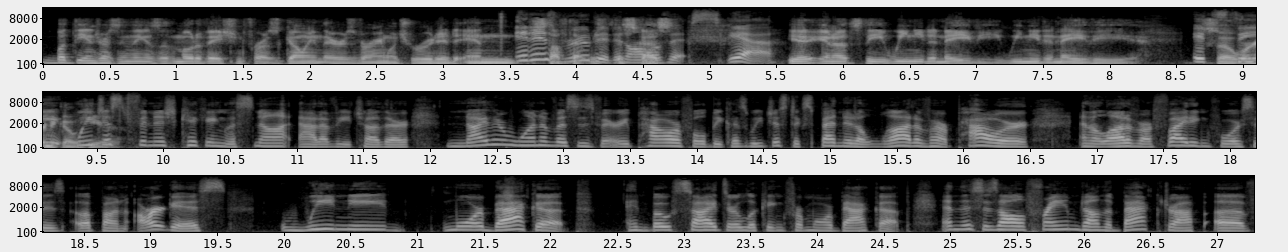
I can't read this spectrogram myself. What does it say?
But the interesting thing is that the motivation for us going there is very much rooted in it is stuff that was rooted in all of this. Yeah. Yeah, you know, it's the we need a navy, we need a navy. It's so the, we're gonna go we here. just finished kicking the snot out of each other. Neither one of us is very powerful because we just expended a lot of our power and a lot of our fighting forces up on Argus. We need more backup, and both sides are looking for more backup. And this is all framed on the backdrop of,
